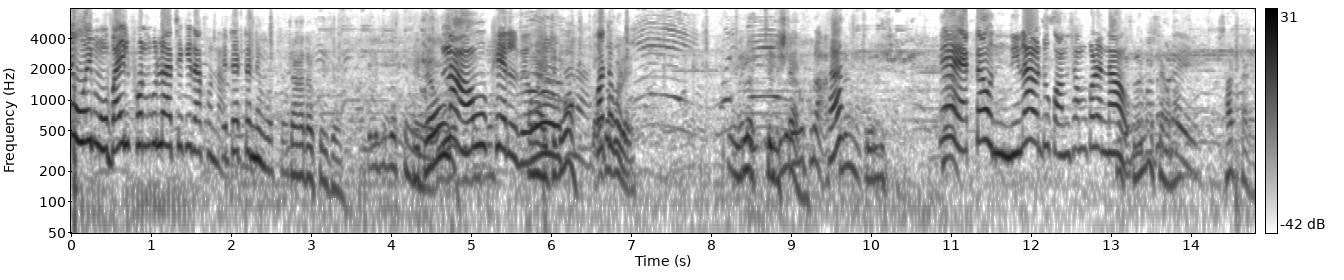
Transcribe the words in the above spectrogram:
এ ওই মোবাইল ফোনগুলো আছে কি? দেখো না। এটা একটা নেব তো। টাকা দাও কুড়ি টাকা। না ও খেলবে ও এটা দেবো? কত করে? এগুলো চল্লিশ টাকা হ্যাঁ? এ একটাও নিলাম একটু কম সম করে নাও। ষাট টাকা।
